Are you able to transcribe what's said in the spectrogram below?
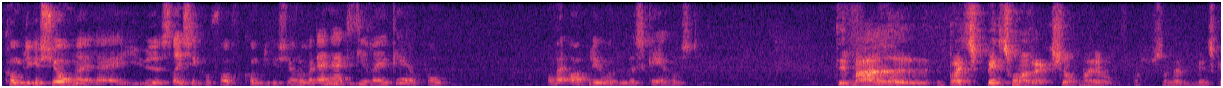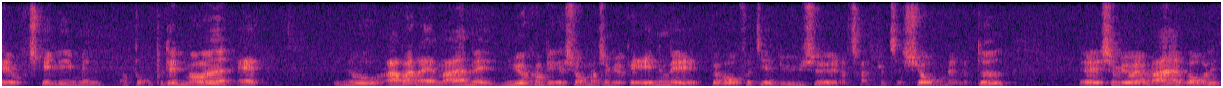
komplikationer eller er i yderst risiko for komplikationer. Hvordan er det, de reagerer på? Og hvad oplever du, der sker hos dem? Det er et meget øh, bredt spektrum af reaktioner jo, og sådan er mennesker jo forskellige, men på den måde, at nu arbejder jeg meget med nyrekomplikationer, som jo kan ende med behov for dialyse eller transplantation eller død, øh, som jo er meget alvorligt,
